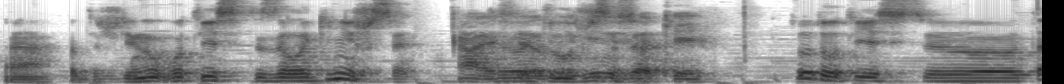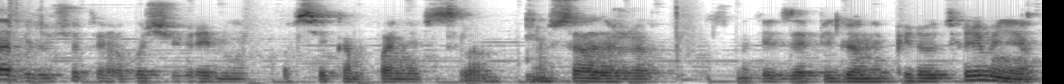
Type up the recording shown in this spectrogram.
А, подожди, ну вот если ты залогинишься... А, если залогинишься, да, окей. Тут вот есть э, табель учета рабочего времени по всей компании в целом. Ну, сразу же смотреть за определенный период времени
